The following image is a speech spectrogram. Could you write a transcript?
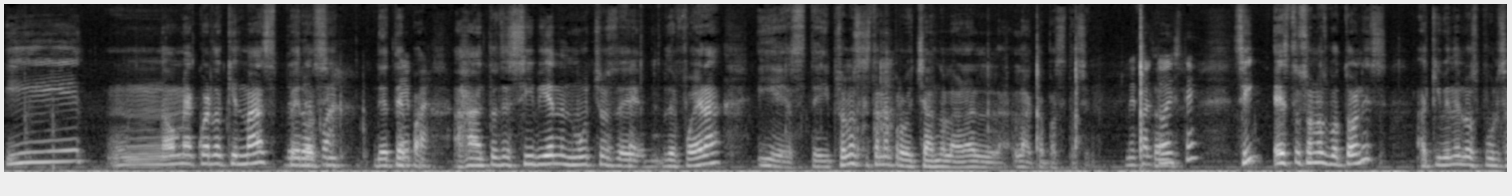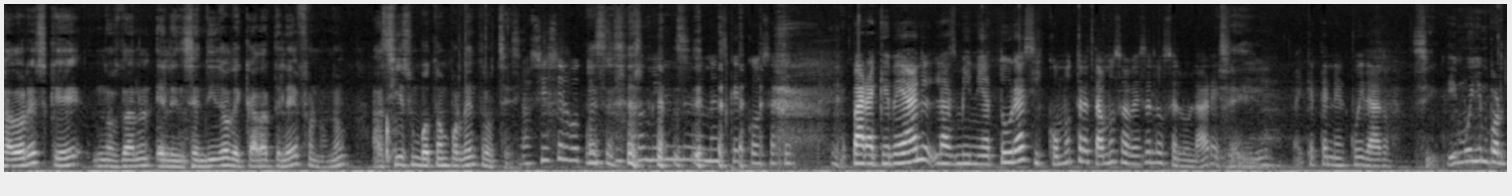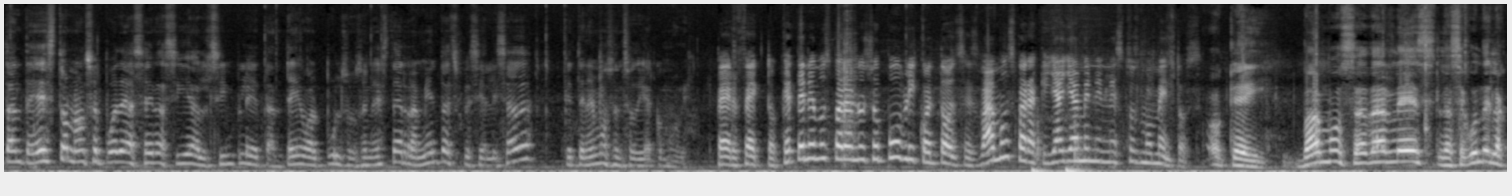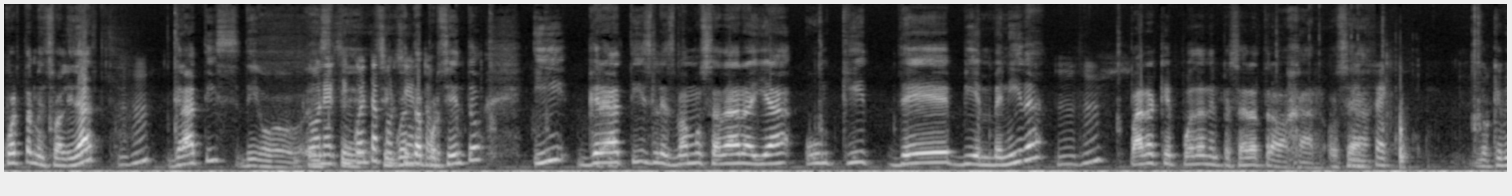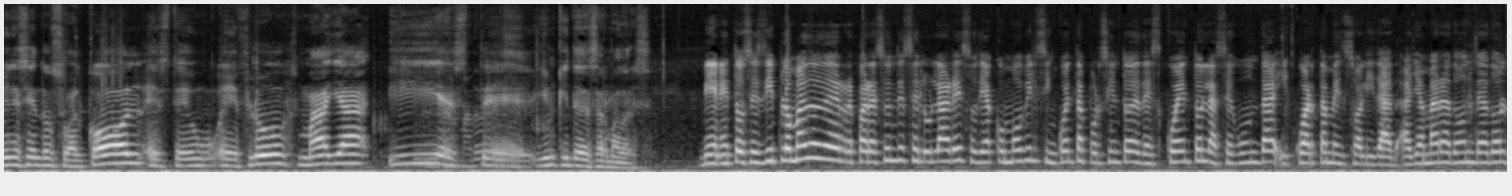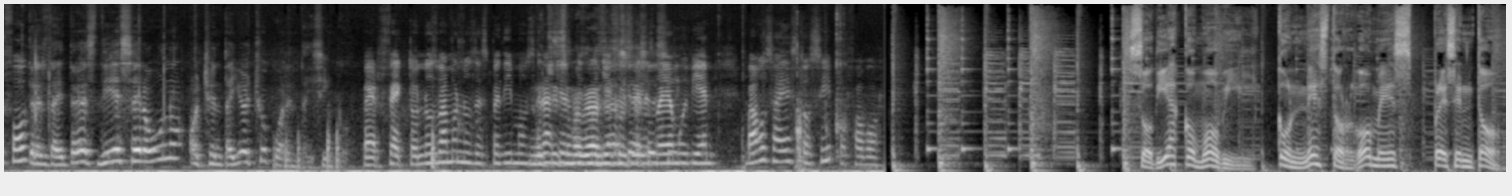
Y mm, no me acuerdo quién más, De pero Tepa. sí de Tepa. Tepa. Ajá, entonces sí vienen muchos de, de fuera y este y son los que están aprovechando la verdad la, la capacitación. ¿Me faltó Entonces, este? Sí, estos son los botones. Aquí vienen los pulsadores que nos dan el encendido de cada teléfono, ¿no? Así es un botón por dentro. Ceci. Así es el botón. Miren nada más qué cosa. que- para que vean las miniaturas y cómo tratamos a veces los celulares. Sí. ¿eh? Hay que tener cuidado. Sí. Y muy importante, esto no se puede hacer así al simple tanteo, al pulso, en esta herramienta especializada que tenemos en Zodíaco Móvil. Perfecto. ¿Qué tenemos para nuestro público entonces? Vamos para que ya llamen en estos momentos. Ok, vamos a darles la segunda y la cuarta mensualidad Ujú. gratis, digo, Con el 50%. 50%, y gratis les vamos a dar allá un kit de bienvenida Ujú. para que puedan empezar a trabajar. O sea, Perfecto. lo que viene siendo su alcohol, este u- eh, flux, malla y este y un kit de desarmadores. Bien, entonces, diplomado de reparación de celulares Zodiaco Móvil, 50% de descuento en la segunda y cuarta mensualidad. ¿A llamar a dónde, Adolfo? 33 1001 88 45. Perfecto, nos vamos, nos despedimos. Gracias, Muchísimas mis gracias, muñecos, que les vaya muy bien. Vamos a esto, sí, por favor. Zodiaco Móvil con Néstor Gómez presentó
